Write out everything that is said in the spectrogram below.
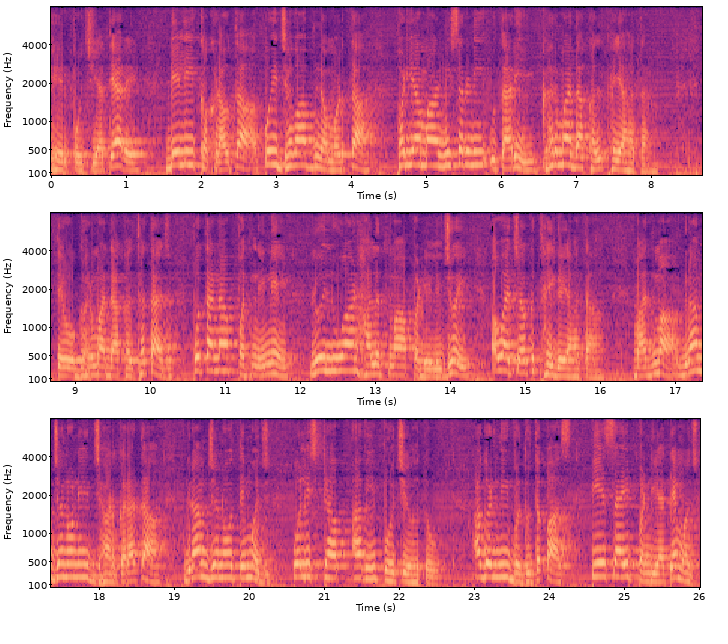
ઘેર પહોંચ્યા ત્યારે ડેલી ખખડાવતા કોઈ જવાબ ન મળતા ફળિયામાં નિસરણી ઉતારી ઘરમાં દાખલ થયા હતા. તેઓ ઘરમાં દાખલ થતા જ પોતાના પત્નીને લોહીલુહાણ હાલતમાં પડેલી જોઈ અવાચક થઈ ગયા હતા. બાદમાં ગ્રામજનોને જાણ કરાતા ગ્રામજનો તેમજ પોલીસ સ્ટાફ આવી પહોંચ્યો હતો. આગળની વધુ તપાસ પીએસઆઈ પંડ્યા તેમજ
